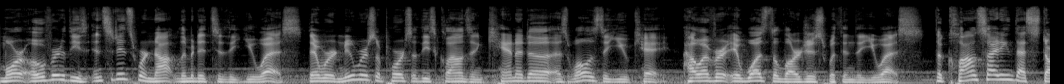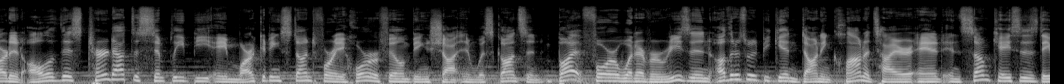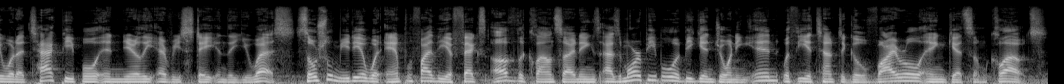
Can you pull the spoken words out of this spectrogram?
Moreover, these incidents were not limited to the US. There were numerous reports of these clowns in Canada as well as the UK. However, it was the largest within the US. The clown sighting that started all of this turned out to simply be a marketing stunt for a horror film being shot in Wisconsin, but for whatever reason, others would begin donning clown attire and in some cases they would attack people in nearly every state in the US. Social media would amplify the effects of the clown sightings as more people would begin joining in with the attempt to go viral and get some clout.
